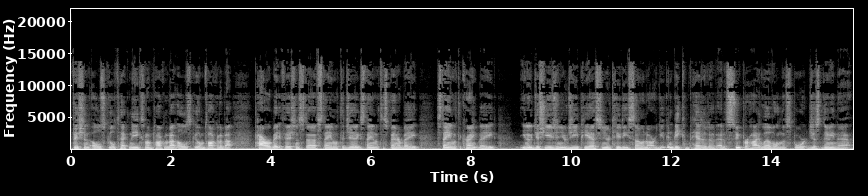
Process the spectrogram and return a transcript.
fishing old school techniques. When I'm talking about old school, I'm talking about power bait fishing stuff, staying with the jig, staying with the spinner bait, staying with the crankbait, you know, just using your GPS and your 2D sonar. You can be competitive at a super high level in the sport just doing that.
